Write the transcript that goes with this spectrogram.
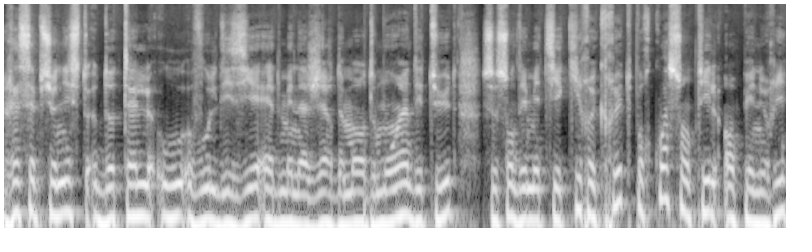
Réceptionniste d'hôtel ou, vous le disiez, aide ménagère demande moins d'études. Ce sont des métiers qui recrutent. Pourquoi sont-ils en pénurie?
